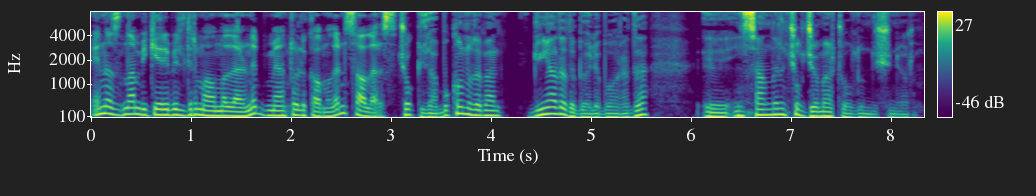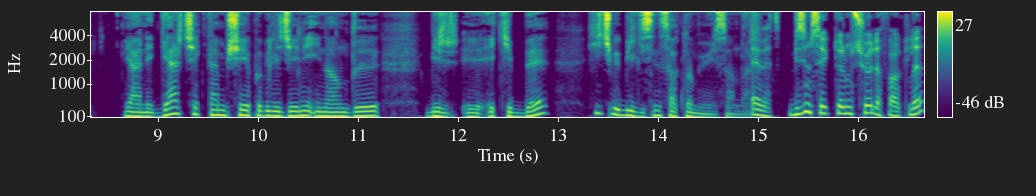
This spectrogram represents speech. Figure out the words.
en azından bir geri bildirim almalarını, bir mentorluk almalarını sağlarız. Çok güzel. Bu konuda ben dünyada da böyle bu arada e, insanların çok cömert olduğunu düşünüyorum. Yani gerçekten bir şey yapabileceğine inandığı bir e, ekibe hiçbir bilgisini saklamıyor insanlar. Evet. Bizim sektörümüz şöyle farklı.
